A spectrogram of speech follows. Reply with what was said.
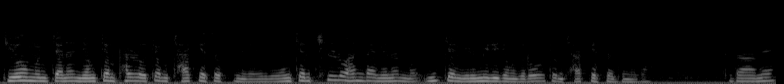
기호 문자는 0.8로 좀 작게 썼습니다. 여기서 0.7로 한다면은 뭐 2.1mm 정도로 좀 작게 써집니다. 그 다음에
